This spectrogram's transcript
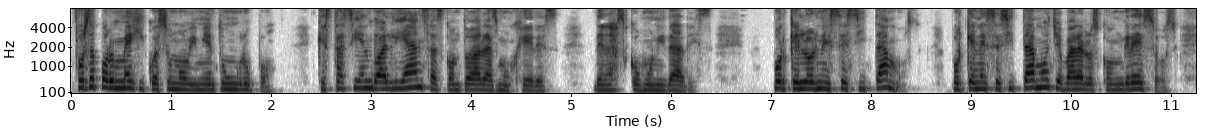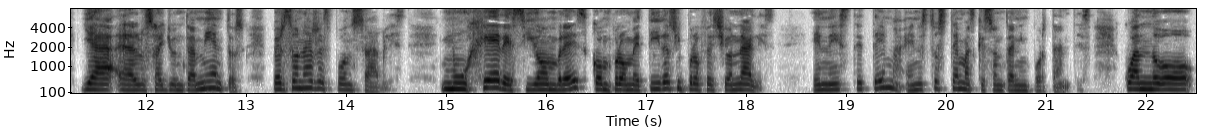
Fuerza por México es un movimiento, un grupo que está haciendo alianzas con todas las mujeres de las comunidades, porque lo necesitamos, porque necesitamos llevar a los congresos y a, los ayuntamientos personas responsables, mujeres y hombres comprometidos y profesionales en este tema, en estos temas que son tan importantes. Cuando,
